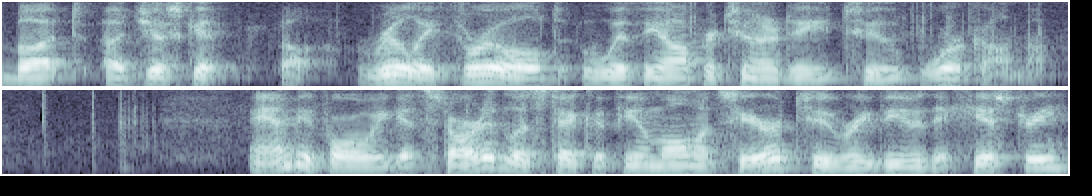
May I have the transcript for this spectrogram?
but uh, just get uh, really thrilled with the opportunity to work on them. And before we get started, let's take a few moments here to review the history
